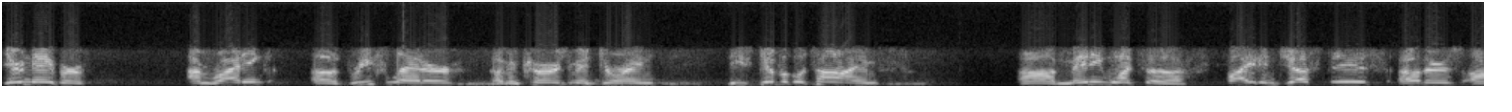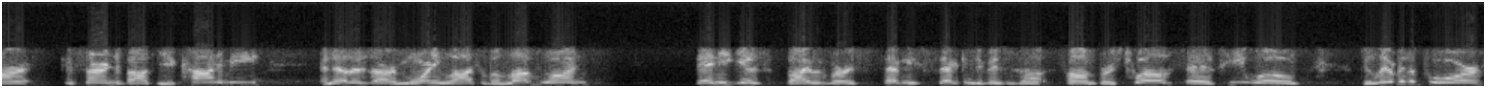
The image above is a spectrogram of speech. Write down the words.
"Dear neighbor, I'm writing a brief letter of encouragement during these difficult times. Uh, many want to fight injustice. Others are concerned about the economy, and others are mourning loss of a loved one." Then he gives Bible verse 72nd division Psalm verse 12 says, "He will deliver the poor."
